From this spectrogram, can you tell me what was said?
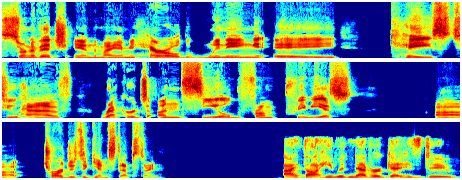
Cernovich and the Miami Herald winning a case to have records unsealed from previous uh, charges against Epstein. I thought he would never get his due.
